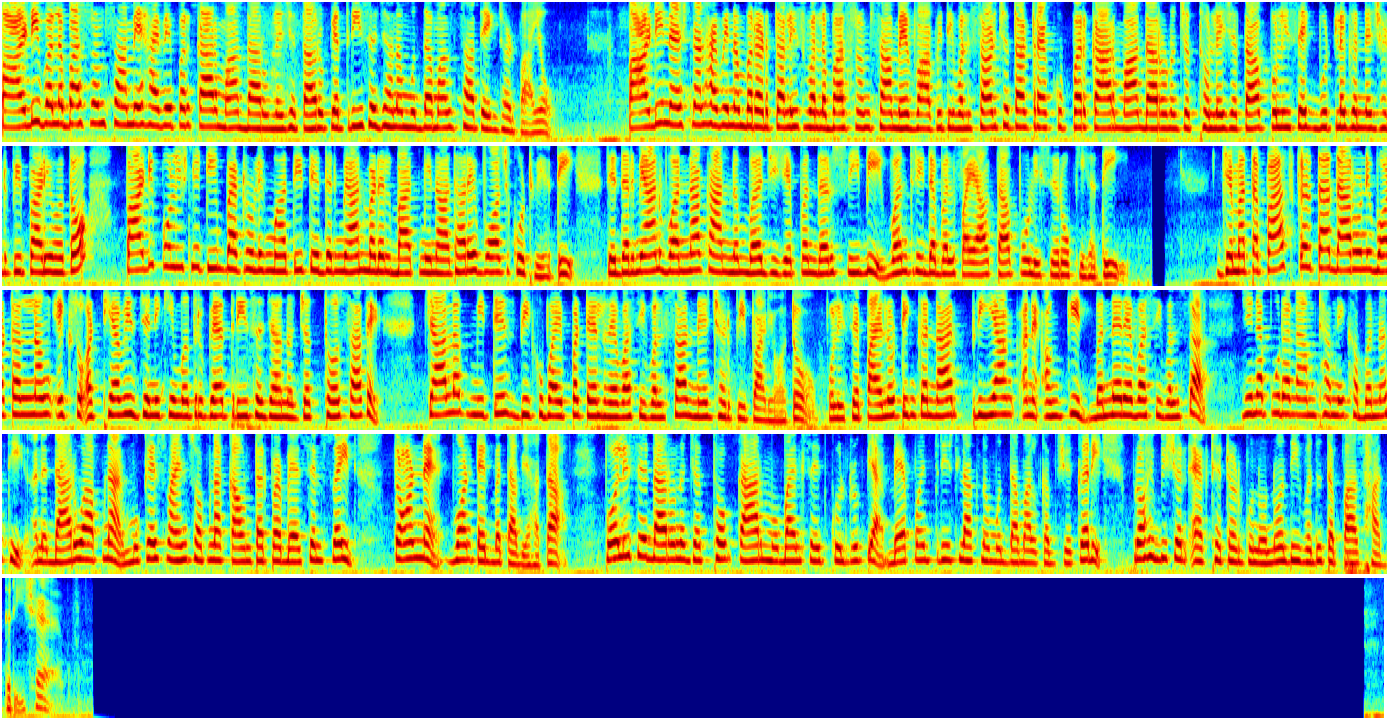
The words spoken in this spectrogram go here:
પારડી વલ્લભ આશ્રમ સામે હાઈવે પર કારમાં દારૂ લઈ જતા રૂપિયા ત્રીસ હજારના મુદ્દામાલ સાથે એક ઝડપાયો. પારડી નેશનલ હાઈવે નંબર અડતાલીસ વલ્લભાશ્રમ સામે વાપીથી વલસાડ જતા ટ્રેક ઉપર કારમાં દારૂનો જથ્થો લઈ જતા પોલીસે એક બુટલેગરને ઝડપી પાડ્યો હતો. પારડી પોલીસની ટીમ પેટ્રોલિંગમાં હતી. તે દરમિયાન મળેલ બાતમીના આધારે વોચ ગોઠવી હતી. તે દરમિયાન વનના કાન નંબર જીજે પંદર CB one three double five આવતા પોલીસે રોકી હતી. જેમાં તપાસ કરતા દારૂની બોટલ નંગ એકસો અઠ્યાવીસ જેની કિંમત રૂપિયા ત્રીસ હજારનો જથ્થો સાથે ચાલક મિતેશ ભીખુભાઈ પટેલ રહેવાસી વલસાડને ઝડપી પાડ્યો હતો. પોલીસે પાયલોટિંગ કરનાર પ્રિયાંક અને અંકિત બંને રહેવાસી વલસાડ જેના પૂરા નામઠામની ખબર નથી અને દારૂ આપનાર મુકેશ વાઇન શોપના કાઉન્ટર પર બેસેલ સહિત ત્રણને વોન્ટેડ બતાવ્યા હતા. પોલીસે દારૂનો જથ્થો, કાર મોબાઈલ સહિત કુલ રૂપિયા બે પોઈન્ટ ત્રીસ લાખનો મુદ્દામાલ કબજે કરી પ્રોહિબિશન એક્ટ હેઠળ ગુનો નોંધી વધુ તપાસ હાથ ધરી છે.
